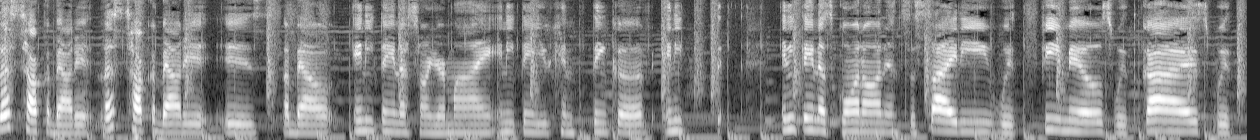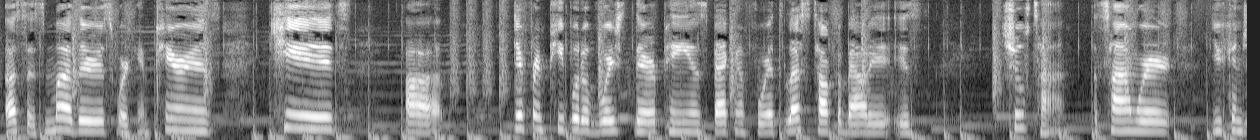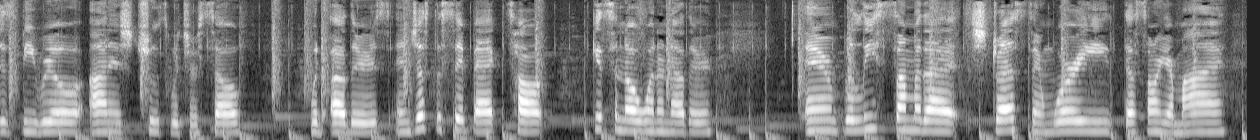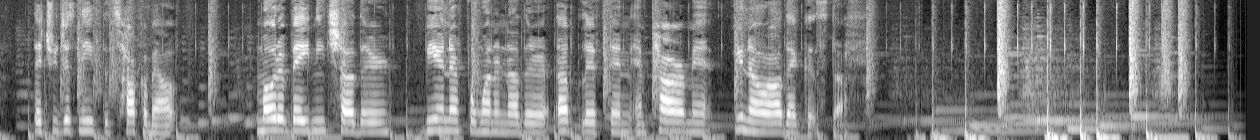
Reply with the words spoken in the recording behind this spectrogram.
let's talk about it. Let's talk about it is about anything that's on your mind, anything you can think of, any anything that's going on in society with females, with guys, with us as mothers, working parents, kids, uh, different people to voice their opinions back and forth. Let's talk about it is truth time. A time where you can just be real, honest, truth with yourself with others and just to sit back, talk, get to know one another, and release some of that stress and worry that's on your mind that you just need to talk about. Motivating each other, being there for one another, uplifting, empowerment, you know, all that good stuff.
